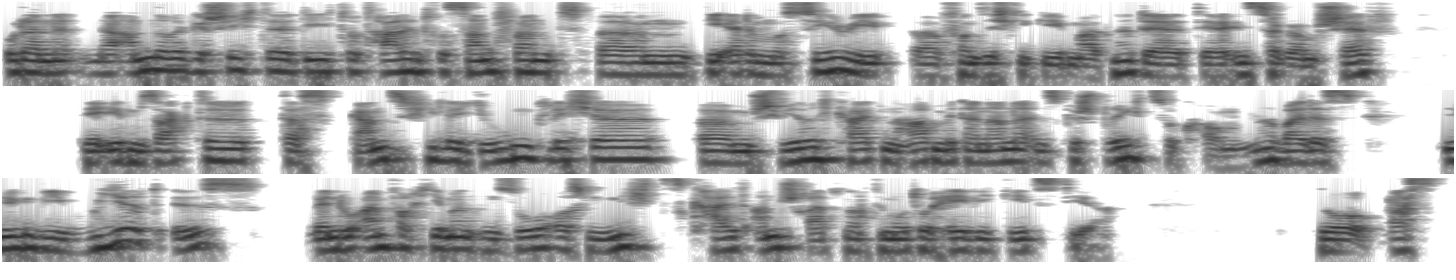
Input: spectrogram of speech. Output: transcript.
oder eine, eine andere Geschichte, die ich total interessant fand, ähm, die Adam Mosseri äh, von sich gegeben hat, ne? der, der Instagram-Chef, der eben sagte, dass ganz viele Jugendliche ähm, Schwierigkeiten haben, miteinander ins Gespräch zu kommen, ne? weil das irgendwie weird ist, wenn du einfach jemanden so aus dem Nichts kalt anschreibst nach dem Motto, hey, wie geht's dir? So, was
